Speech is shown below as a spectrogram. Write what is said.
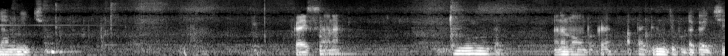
ലാമി നീച്ചു ഗൈസ് അങ്ങനെ അങ്ങനെ നോമ്പൊക്കെ അത്താഴത്തിന് നീച്ച് ഫുഡൊക്കെ കഴിച്ച്.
